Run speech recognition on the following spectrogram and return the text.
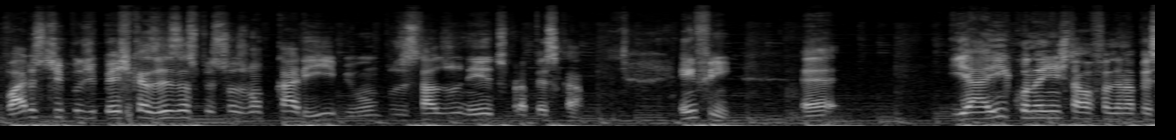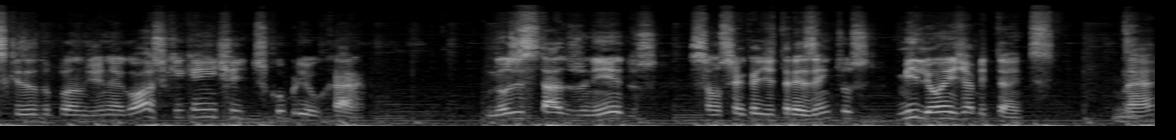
vários tipos de peixe que às vezes as pessoas vão para o Caribe, vão para os Estados Unidos para pescar. Enfim, é, e aí quando a gente estava fazendo a pesquisa do plano de negócio, o que, que a gente descobriu, cara? Nos Estados Unidos são cerca de 300 milhões de habitantes, né?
